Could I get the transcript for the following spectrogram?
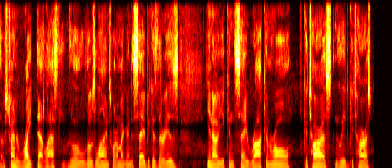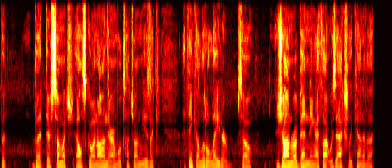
I was trying to write that last little those lines. What am I going to say? Because there is, you know, you can say rock and roll guitarist, lead guitarist, but but there's so much else going on there, and we'll touch on music, I think, a little later. So, genre bending, I thought was actually kind of a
